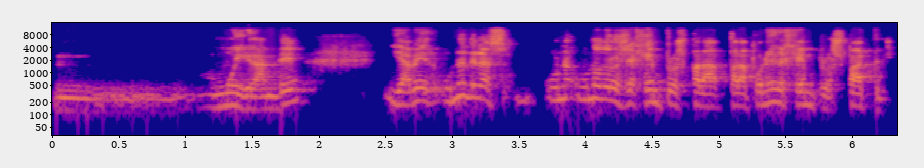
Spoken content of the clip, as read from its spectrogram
mm, muy grande. Y a ver, de las, uno de los ejemplos, para, para poner ejemplos, Patrick,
